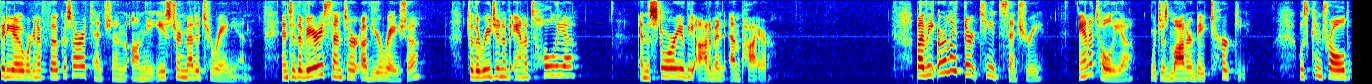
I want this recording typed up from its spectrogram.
video, we're going to focus our attention on the eastern Mediterranean and to the very center of Eurasia, to the region of Anatolia, and the story of the Ottoman Empire. By the early 13th century, Anatolia, which is modern day Turkey, was controlled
